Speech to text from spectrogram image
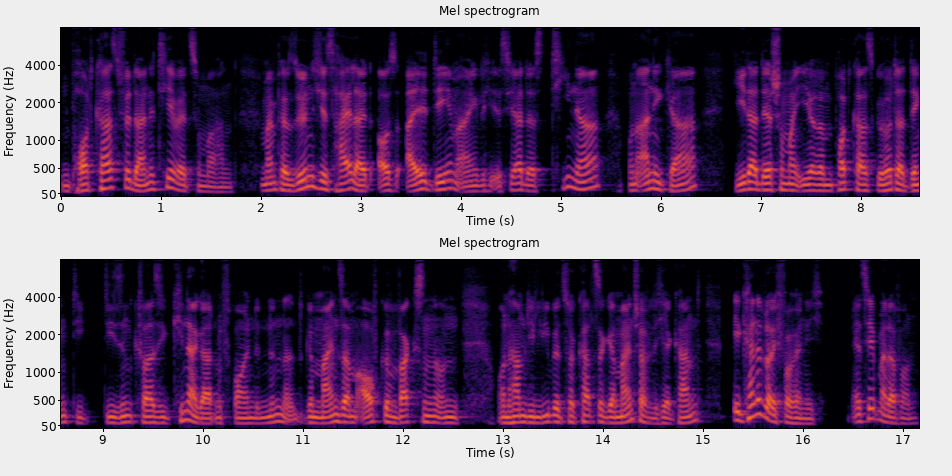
einen Podcast für deine Tierwelt zu machen. Mein persönliches Highlight aus all dem eigentlich ist ja, dass Tina und Annika, jeder, der schon mal ihren Podcast gehört hat, denkt, die, die sind quasi Kindergartenfreundinnen, gemeinsam aufgewachsen und, und haben die Liebe zur Katze gemeinschaftlich erkannt. Ihr kanntet euch vorher nicht. Erzählt mal davon.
